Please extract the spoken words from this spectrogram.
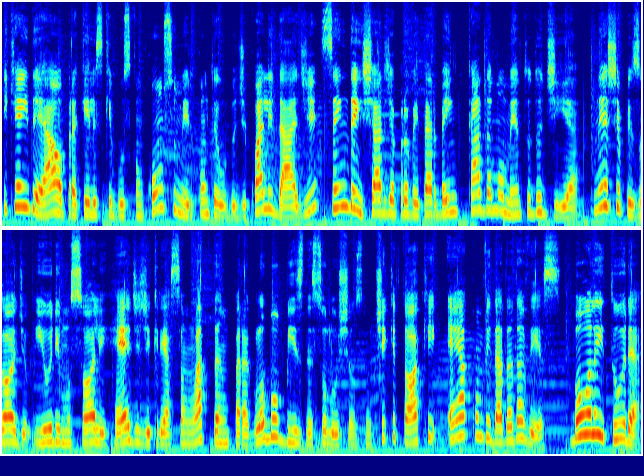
e que é ideal para aqueles que buscam consumir conteúdo de qualidade sem deixar de aproveitar bem cada momento do dia. Neste episódio, Yuri Mussoli, head de criação Latam para Global Business Solutions no TikTok, é a convidada da vez. Boa leitura,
